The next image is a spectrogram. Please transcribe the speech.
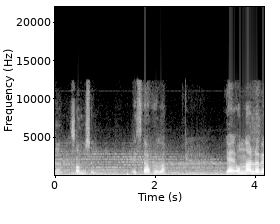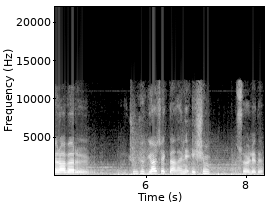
Yani samimi söylüyorum. Estağfurullah. Yani onlarla beraber e, çünkü gerçekten hani eşim söyledi.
